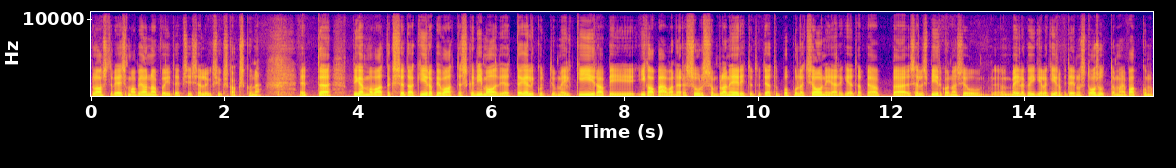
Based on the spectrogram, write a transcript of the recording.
plaastri esmaabi annab või teeb siis selle üks, üks, kaks kõne. et äh, pigem ma vaataks seda kiirabi vaates ka niimoodi, et tegelikult ju meil kiirabi igapäevane ressurss on planeeritud ju teatud populatsiooni järgi ja ta peab äh, selles piirkonnas ju meile kõigile kiirabiteenust osutama ja pakkuma,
